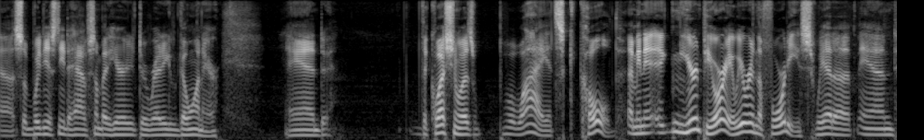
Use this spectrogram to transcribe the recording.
uh, so we just need to have somebody here to ready to go on air." And the question was, well, why? It's cold. I mean, it, it- here in Peoria, we were in the 40s. We had a, and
